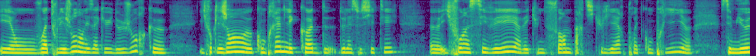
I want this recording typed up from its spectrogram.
Et on voit tous les jours dans les accueils de jour qu'il faut que les gens comprennent les codes de la société. il faut un CV avec une forme particulière pour être compris. C'est mieux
